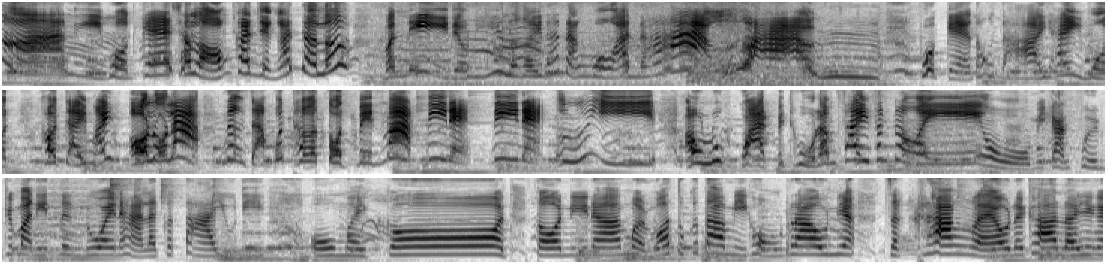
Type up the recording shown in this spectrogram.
อ่านี่พวกแกฉลองกันอย่างนั้นน่ะเหรอมันนี่เดี๋ยวนี้เลยนะนางโมอันนาพวกแกต้องตายให้หมด เข้าใจไหมออโรล่าเนื่องจากว่าเธอตดเหม็นมากนี่แน่นี่แน่เอ้ยเอาลู กวาดไปถูลำไส้สักหน่อย โอ้มีการฟื้นขึ้นมานิดนึงด้วยนะคะ แล้วก็ตายอยู่ดี โอ้ my god ตอนนี้นะ เหมือนว่าตุ๊กตาหมีของเราเนี่ยจะคลั่งแล้วนะคะ แล้วยังไง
